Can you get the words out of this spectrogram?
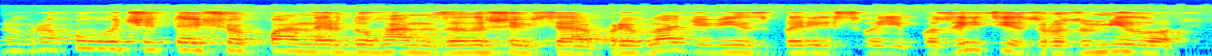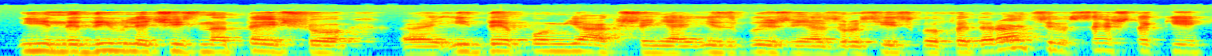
Ну, враховуючи те, що пан Ердоган залишився при владі, він зберіг свої позиції, зрозуміло, і не дивлячись на те, що е, іде пом'якшення і зближення з Російською Федерацією, все ж таки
